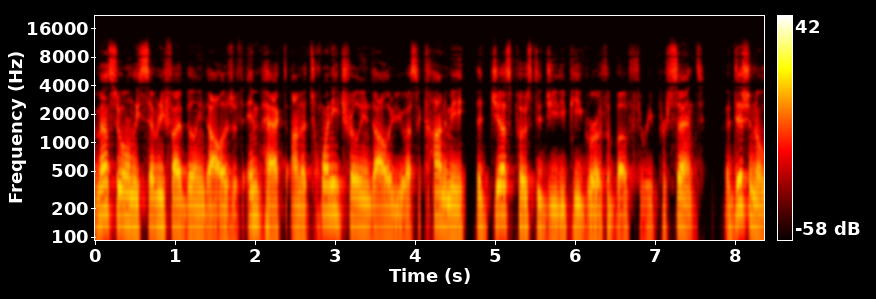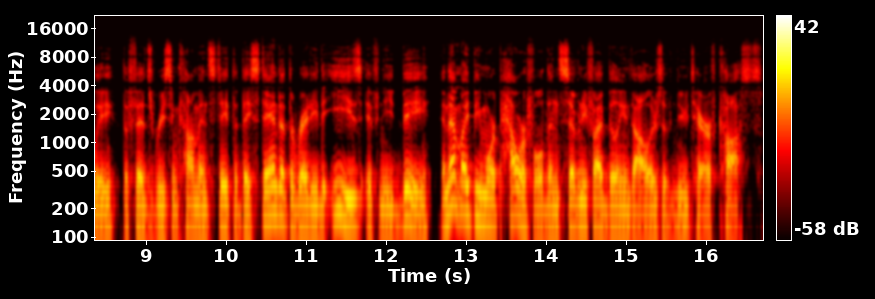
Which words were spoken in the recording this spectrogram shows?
amounts to only $75 billion of impact on a $20 trillion US economy that just posted GDP growth above 3%. Additionally, the Fed's recent comments state that they stand at the ready to ease if need be, and that might be more powerful than $75 billion of new tariff costs.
